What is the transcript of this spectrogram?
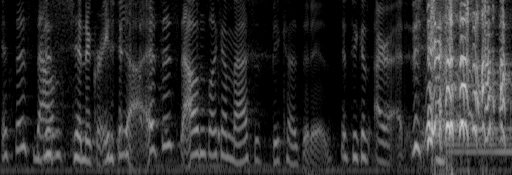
if this sounds disintegrated. yeah, if this sounds like a mess, it's because it is. It's because Aira edited.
